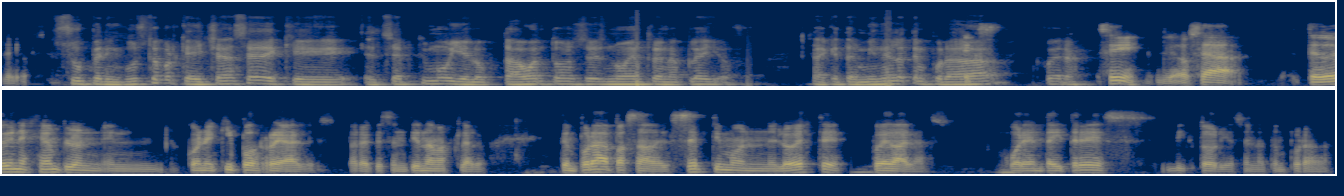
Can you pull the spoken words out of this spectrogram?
playoffs. Súper injusto porque hay chance de que el séptimo y el octavo entonces no entren a playoffs. O sea, que termine la temporada fuera. Sí, o sea, te doy un ejemplo con equipos reales para que se entienda más claro. Temporada pasada, el séptimo en el oeste fue Dallas 43 victorias en la temporada.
